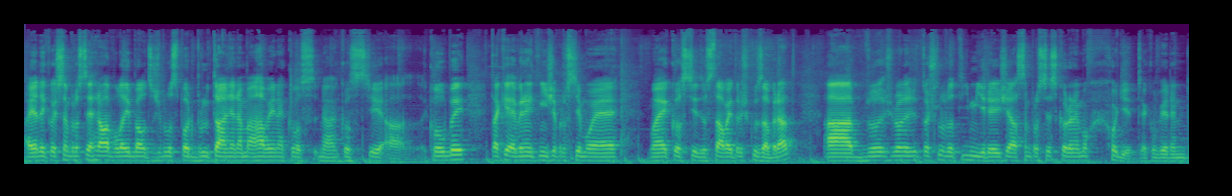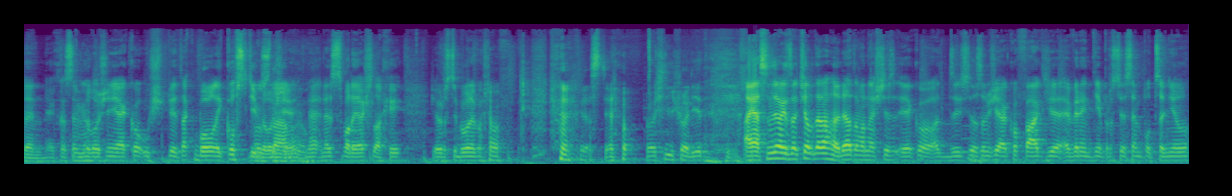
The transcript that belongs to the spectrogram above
a jelikož jsem prostě hrál volejbal, což byl sport brutálně namáhavý na, klos, na kosti a klouby, tak je evidentní, že prostě moje, moje kosti dostávají trošku zabrat a to šlo do té míry, že já jsem prostě skoro nemohl chodit jako v jeden den. Jako jsem vyloženě jako už mě tak bolely kosti, No, vyloženě, ne, ne svaly a šlachy, že prostě bylo nemožno jasně no, chodit. A já jsem se tak začal teda hledat a naštěstí jako zjistil jsem, že jako fakt, že evidentně prostě jsem podcenil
